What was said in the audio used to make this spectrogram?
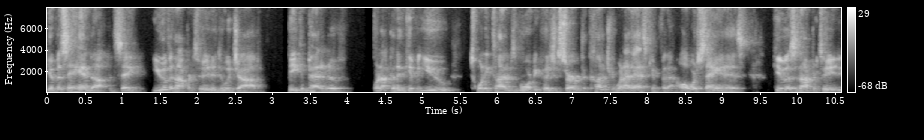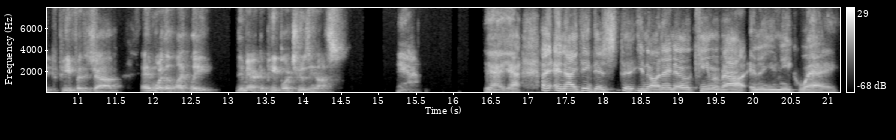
Give us a hand up and say, you have an opportunity to do a job. Be competitive. We're not going to give you 20 times more because you served the country. We're not asking for that. All we're saying is give us an opportunity to compete for the job. And more than likely, the American people are choosing us. Yeah. Yeah. Yeah. And I think there's, you know, and I know it came about in a unique way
